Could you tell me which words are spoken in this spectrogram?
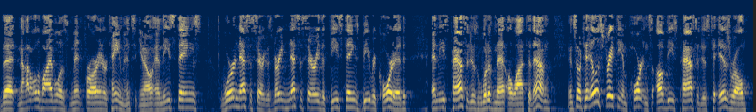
that not all the Bible is meant for our entertainment, you know, and these things were necessary. It was very necessary that these things be recorded and these passages would have meant a lot to them. And so to illustrate the importance of these passages to Israel,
